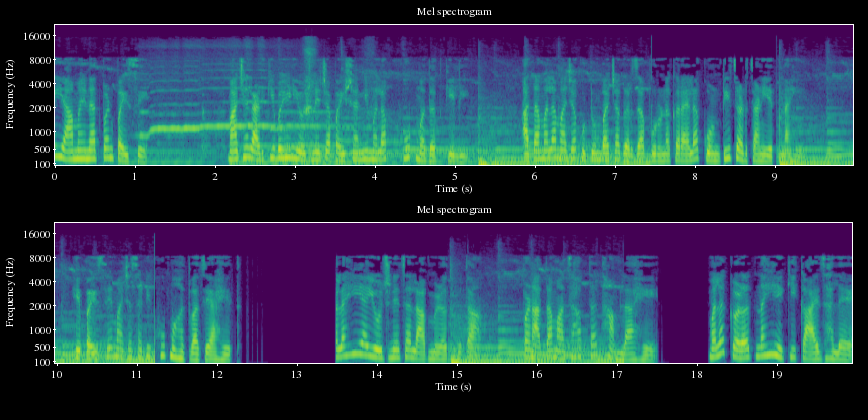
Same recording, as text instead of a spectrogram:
या महिन्यात पण पैसे. माझ्या लाडकी बहीण योजनेच्या पैशांनी मला खूप मदत केली. आता मला माझ्या कुटुंबाच्या गरजा पूर्ण करायला कोणतीच अडचण येत नाही. हे पैसे माझ्यासाठी खूप महत्त्वाचे आहेत. मलाही या योजनेचा लाभ मिळत होता पण आता माझा हप्ता थांबला आहे. मला कळत नाहीये की काय झालंय.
